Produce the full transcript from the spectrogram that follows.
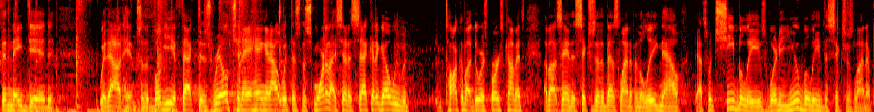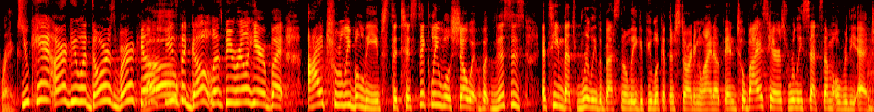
than they did without him. So the Boogie effect is real. Chiney hanging out with us this morning. I said a second ago we would talk about Doris Burke's comments about saying the Sixers are the best lineup in the league now. That's what she believes. Where do you believe the Sixers lineup ranks? You can't argue with Doris Burke, y'all. No. She's the GOAT. Let's be real here. But I truly believe statistically will show it. But this is a team that's really the best in the league if you look at their starting lineup. And Tobias Harris really sets them over the edge.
